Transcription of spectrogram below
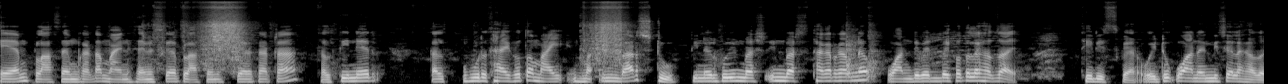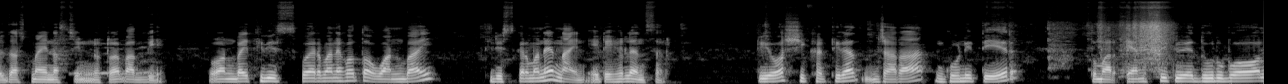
এম প্লাস এম কাটা minus M square plus M square কাটা, তাহলে তিনের তাহলে উপরে থাকে কত? মাই ইনভার্স টু তিনের উপর ইনভার্স ইনভার্স থাকার কারণে ওয়ান ডিভাইড বাই কত লেখা যায়? থ্রি স্কোয়ার ওইটুকু ওয়ানের নিচে লেখা যায় জাস্ট মাইনাস চিহ্নটা বাদ দিয়ে। ওয়ান বাই থ্রি স্কোয়ার মানে কত? ওয়ান বাই থ্রি স্কোয়ার মানে নাইন এটাই হলো অ্যান্সার প্রিয় শিক্ষার্থীরা, যারা গণিতের তোমার এমসিকিউ এ দুর্বল,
